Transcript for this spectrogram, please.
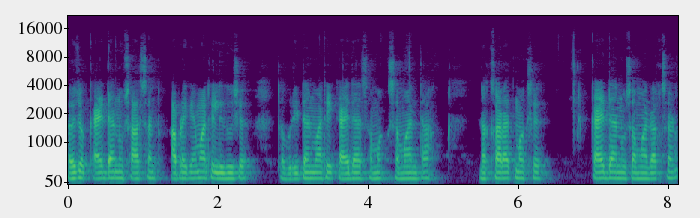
હવે જો કાયદાનું શાસન આપણે કેમાંથી લીધું છે? તો બ્રિટનમાંથી કાયદા સમક્ષ સમાનતા નકારાત્મક છે. કાયદાનું સમાન રક્ષણ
